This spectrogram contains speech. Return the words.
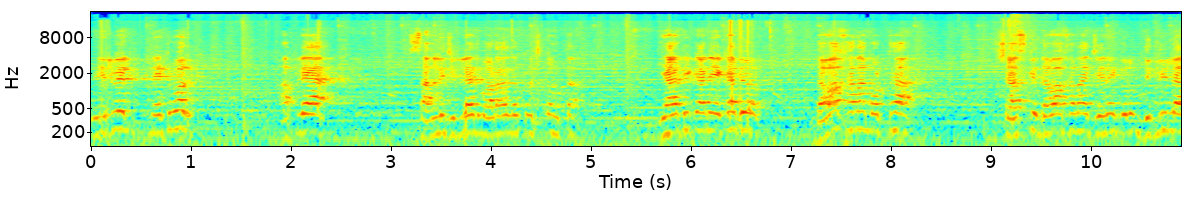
रेल्वे नेटवर्क आपल्या सांगली जिल्ह्यात वाढवायचा प्रश्न होता. या ठिकाणी एखादं दवाखाना मोठा शासकीय दवाखाना जेणेकरून दिल्लीला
